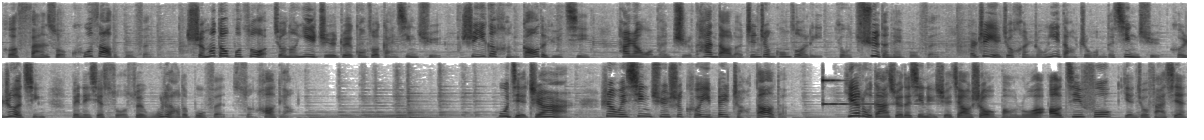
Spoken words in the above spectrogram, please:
和繁琐枯燥的部分。什么都不做就能一直对工作感兴趣，是一个很高的预期。它让我们只看到了真正工作里有趣的那部分，而这也就很容易导致我们的兴趣和热情被那些琐碎无聊的部分损耗掉。误解之二，认为兴趣是可以被找到的。耶鲁大学的心理学教授保罗·奥基夫研究发现，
